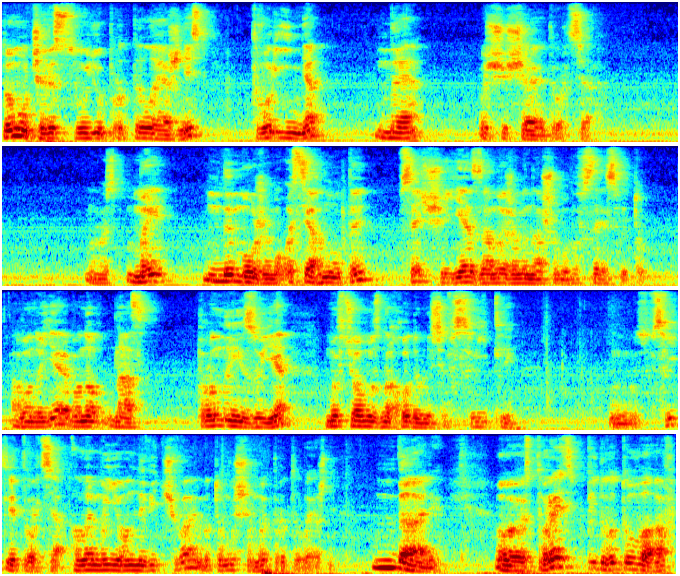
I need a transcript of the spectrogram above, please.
Тому через свою протилежність творіння не ощущає творця. Ми не можемо осягнути все, що є за межами нашого всесвіту. А воно є, воно нас пронизує, ми в цьому знаходимося в світлі. в світлі Творця, але ми його не відчуваємо, тому що ми протилежні. Далі. Ось, Творець підготував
